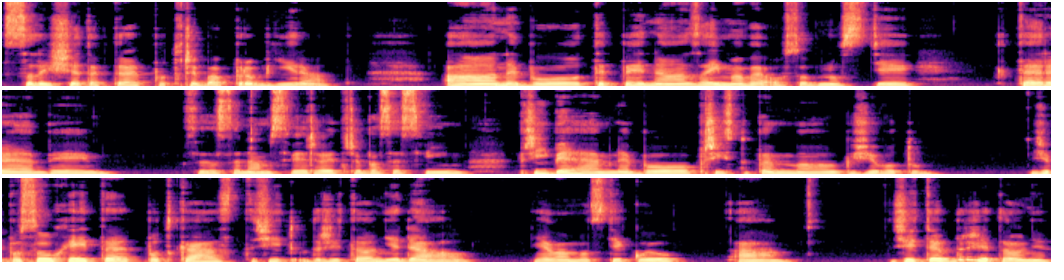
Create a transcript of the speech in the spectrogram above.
slyšet a které je potřeba probírat. A nebo typy na zajímavé osobnosti, které by se zase nám svěřily třeba se svým příběhem nebo přístupem eh, k životu. Takže poslouchejte podcast Žít udržitelně dál. Já vám moc děkuju a žijte udržitelně.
